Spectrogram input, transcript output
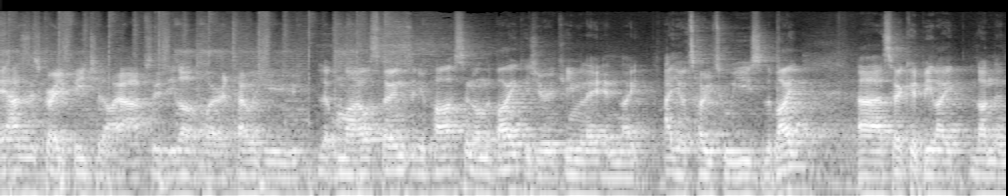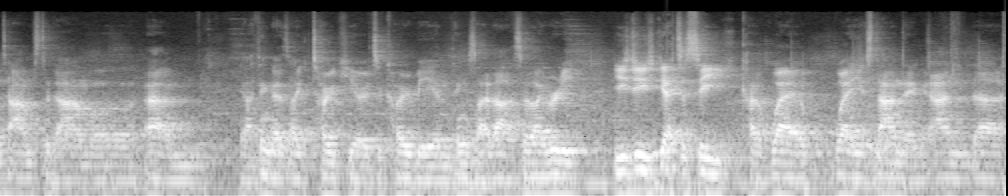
it has this great feature that I absolutely love where it tells you little milestones that you're passing on the bike as you're accumulating like at your total use of the bike. Uh, so it could be like London to Amsterdam or um, yeah, I think there's like Tokyo to Kobe and things like that. So like really, you do get to see kind of where where you're standing. And uh,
